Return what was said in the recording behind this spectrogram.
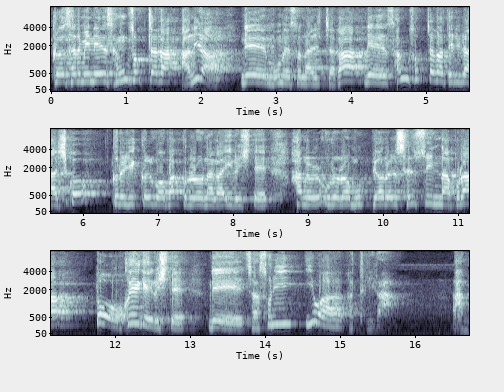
그 사람이 내 상속자가 아니라 내 몸에서 날 자가 내 상속자가 되리라 하시고 그를 이끌고 밖으로 나가 이르시되 하늘 우러러 무별을 셀 수 있나 보라. 또 그에게 이르시되 내 자손이 이와 같으리라. 아멘.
